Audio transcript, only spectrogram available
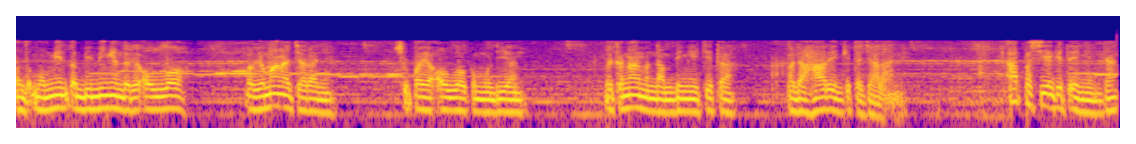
Untuk meminta bimbingan dari Allah. Bagaimana caranya? Supaya Allah kemudian berkenan mendampingi kita pada hari yang kita jalani. Apa sih yang kita inginkan?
